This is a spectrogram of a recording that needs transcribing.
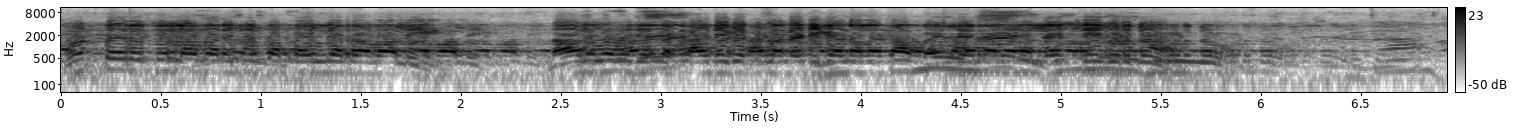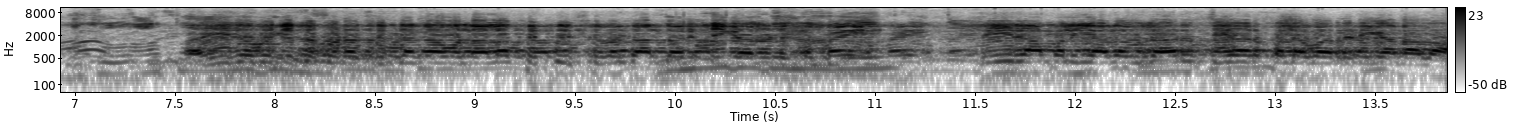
గుంటూరు జిల్లా వారి జత బయలుదేరి రావాలి నాలుగవ జత కాడిగట్టుకొని రెడీగా రావాలన్నా బయలుదేరి లేట్ చేయకూడదు ఐదవ జత కూడా సిద్ధంగా ఉండాలా పెద్ద శివకాంత రెడ్డి గారు శ్రీరాములు యాదవ్ గారు పిఆర్ పల్లె వారు రెడీగా రావాలా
